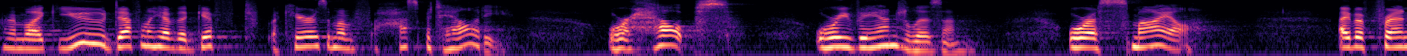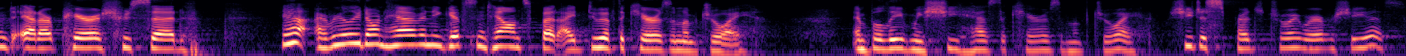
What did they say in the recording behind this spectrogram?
and I'm like, you definitely have the gift, a charism of hospitality, or helps, or evangelism, or a smile. I have a friend at our parish who said, Yeah, I really don't have any gifts and talents, but I do have the charism of joy. And believe me, she has the charism of joy. She just spreads joy wherever she is.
